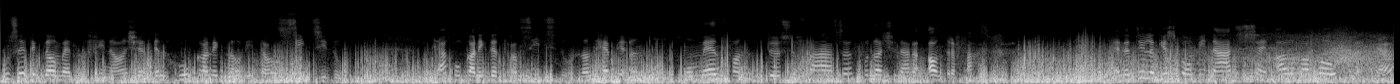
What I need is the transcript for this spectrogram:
hoe zit ik nou met mijn financiën en hoe kan ik nou die transitie doen? Ja, hoe kan ik de transitie doen? Dan heb je een moment van tussenfase voordat je naar de andere fase gaat. En natuurlijk is combinaties zijn allemaal mogelijk. Hè?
